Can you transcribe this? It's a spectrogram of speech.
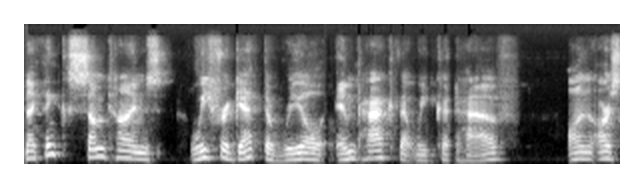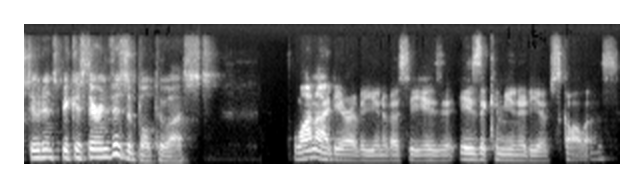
And I think sometimes we forget the real impact that we could have on our students because they're invisible to us. One idea of a university is, is a community of scholars.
